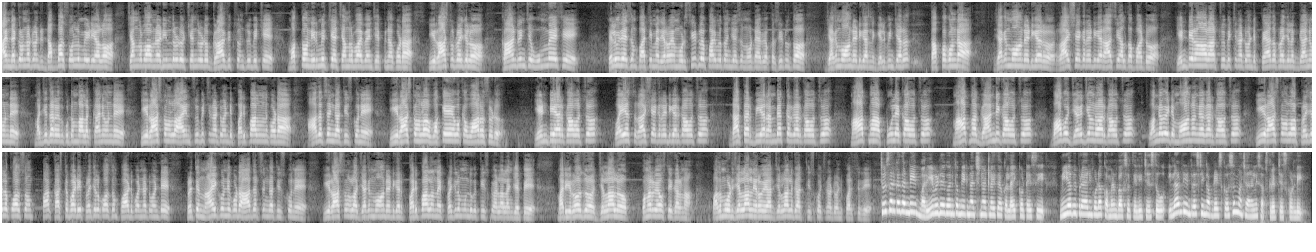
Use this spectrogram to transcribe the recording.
ఆయన దగ్గర ఉన్నటువంటి డబ్బా సొల్లు మీడియాలో చంద్రబాబు నాయుడు ఇంద్రుడు చంద్రుడు గ్రాఫిక్స్ చూపించి మొత్తం నిర్మించే చంద్రబాబు అని చెప్పినా కూడా ఈ రాష్ట్ర ప్రజలు కాండ్రించి ఉమ్మేసి తెలుగుదేశం పార్టీ మీద ఇరవై మూడు సీట్లు పరిమితం చేసి నూట యాభై ఒక్క సీట్లతో జగన్మోహన్ రెడ్డి గారిని గెలిపించారు. తప్పకుండా జగన్మోహన్ రెడ్డి గారు రాజశేఖర రెడ్డి గారి ఆశయాలతో పాటు ఎన్టీ రామారావు చూపించినటువంటి పేద ప్రజలకు కానివ్వండి మధ్యతరగతి కుటుంబాలకు కానివ్వండి ఈ రాష్ట్రంలో ఆయన చూపించినటువంటి పరిపాలనను కూడా ఆదర్శంగా తీసుకుని ఈ రాష్ట్రంలో ఒకే ఒక వారసుడు. ఎన్టీఆర్ కావచ్చు వైఎస్ రాజశేఖర రెడ్డి గారు కావచ్చు డాక్టర్ బిఆర్ అంబేద్కర్ గారు కావచ్చు మహాత్మా పూలే కావచ్చు మహాత్మా గాంధీ కావచ్చు బాబు జగజ్జీవన్ రావు కావచ్చు వంగవేటి మోహన్ రంగా గారు కావచ్చు ఈ రాష్ట్రంలో ప్రజల కోసం పా- కష్టపడి ప్రజల కోసం పాటుపడినటువంటి ప్రతి నాయకుడిని కూడా ఆదర్శంగా తీసుకుని ఈ రాష్ట్రంలో జగన్మోహన్ రెడ్డి గారి పరిపాలన ప్రజల ముందుకు తీసుకువెళ్ళాలని చెప్పి మరి ఈరోజు జిల్లాలో పునర్వ్యవస్థీకరణ పదమూడు జిల్లాలను ఇరవై ఆరు జిల్లాలుగా తీసుకొచ్చినటువంటి పరిస్థితి. చూసారు కదండి మరి ఈ వీడియో కనుక మీకు నచ్చినట్లయితే ఒక లైక్ కొట్టేసి మీ అభిప్రాయాన్ని కూడా కామెంట్ బాక్స్లో తెలియజేస్తూ ఇలాంటి ఇంట్రెస్టింగ్ అప్డేట్స్ కోసం మా ఛానల్ని సబ్స్క్రైబ్ చేసుకోండి.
